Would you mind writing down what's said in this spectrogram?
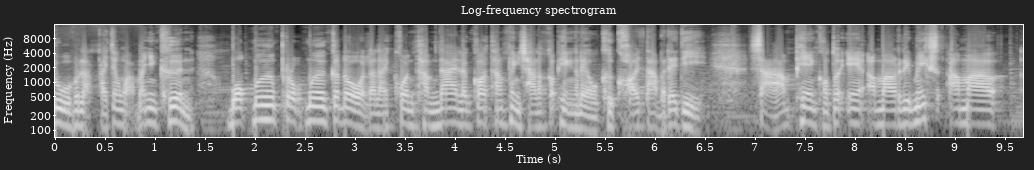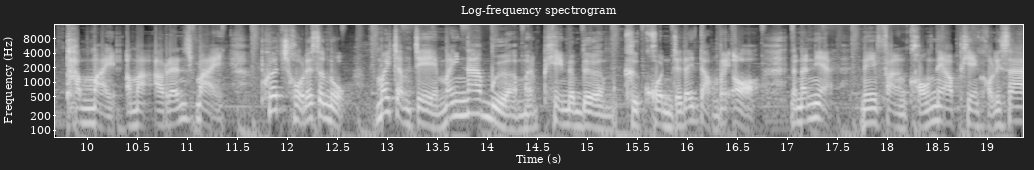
ดูหลากหลายจังหวะมากยิ่งขึ้นบกมือปรบมือกระโดดหลายๆ คนทำได้แล้วก็ทั้งเพลงช้าแล้วก็เพลงเร็ว คือคอยตามมาได้ดี 3. เพลงของตัวเองเอามา remix เอามาทำใหม่เอามา arrange ใหม่ เพื่อโชว์ได้สนุกไม่จำเจไม่น่าเบื่อเหมือนเพลงเดิมๆ คือคนจะได้เดาไม่ออก ดังนั้นเนี่ย ในฝั่งของแนวเพลงของลิซ่า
